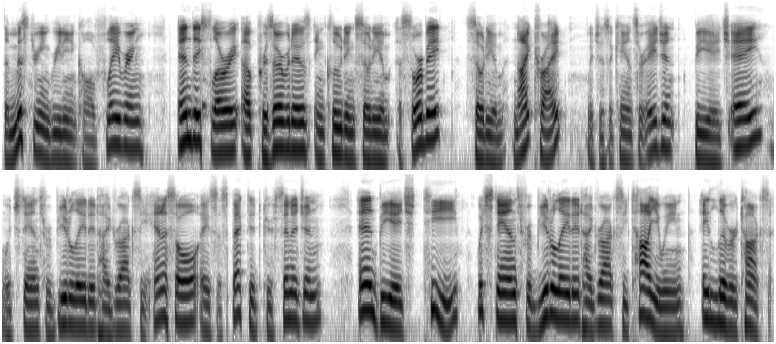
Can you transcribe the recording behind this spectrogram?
the mystery ingredient called flavoring, and a slurry of preservatives including sodium ascorbate, sodium nitrite, which is a cancer agent, BHA, which stands for butylated hydroxyanisole, a suspected carcinogen, and BHT, which stands for butylated hydroxytoluene, a liver toxin.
